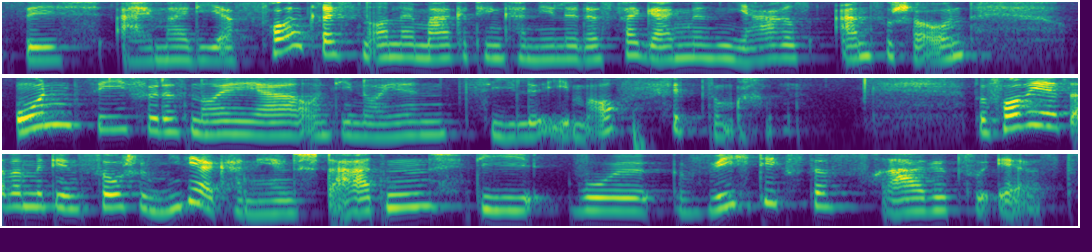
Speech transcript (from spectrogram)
sich einmal die erfolgreichsten Online-Marketing-Kanäle des vergangenen Jahres anzuschauen und sie für das neue Jahr und die neuen Ziele eben auch fit zu machen. Bevor wir jetzt aber mit den Social-Media-Kanälen starten, die wohl wichtigste Frage zuerst.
